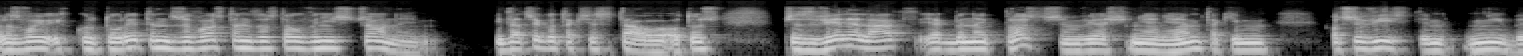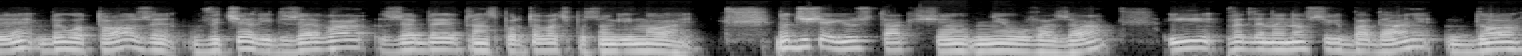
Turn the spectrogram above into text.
rozwoju ich kultury ten drzewostan został wyniszczony. I dlaczego tak się stało? Otóż przez wiele lat jakby najprostszym wyjaśnieniem, takim oczywistym niby, było to, że wycięli drzewa, żeby transportować posągi Moai. No dzisiaj już tak się nie uważa i wedle najnowszych badań do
